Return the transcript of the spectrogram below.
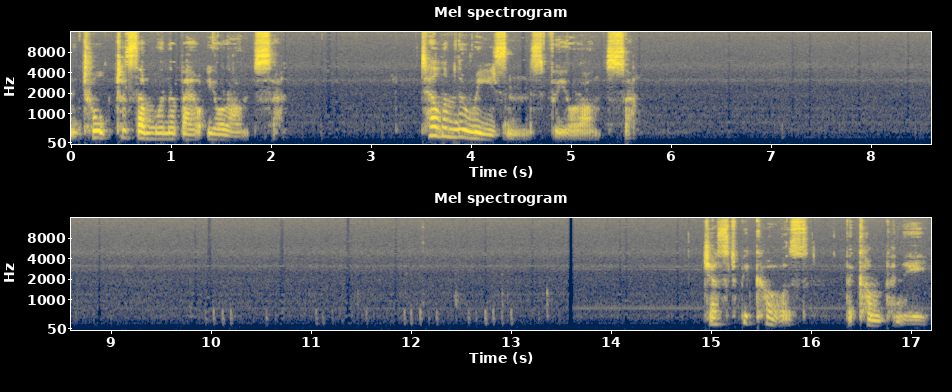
and talk to someone about your answer. Tell them the reasons for your answer. Just because the company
